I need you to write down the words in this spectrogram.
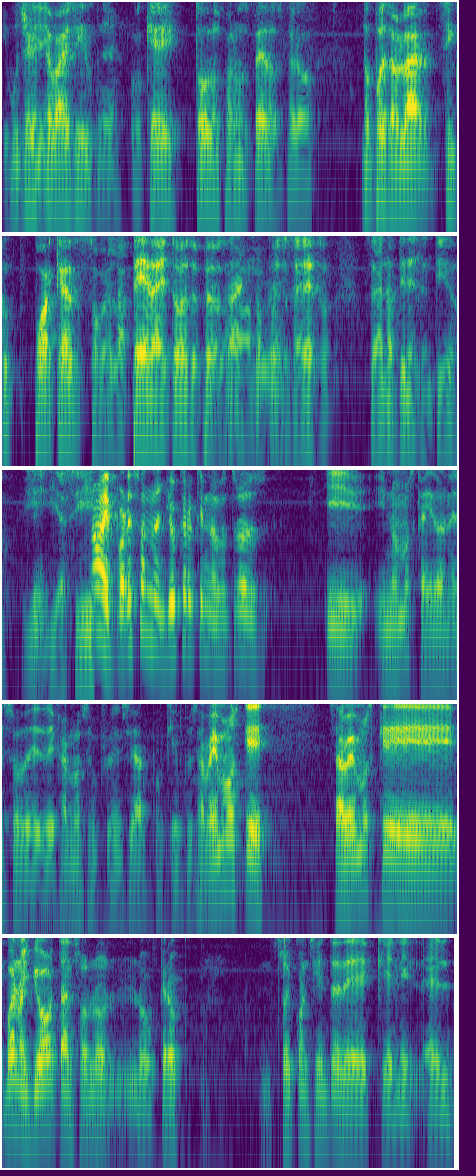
y mucha Sí. gente va a decir, Yeah. ok, todos nos ponemos pedos, pero no puedes hablar cinco podcasts sobre la peda y todo ese pedo. Exacto, no, no puedes hacer eso. O sea, no tiene sentido. Y, Sí. y así... No, y por eso no- yo creo que nosotros y, y no hemos caído en eso de dejarnos influenciar porque pues sabemos que sabemos que bueno, yo tan solo lo creo soy consciente de que el, el,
